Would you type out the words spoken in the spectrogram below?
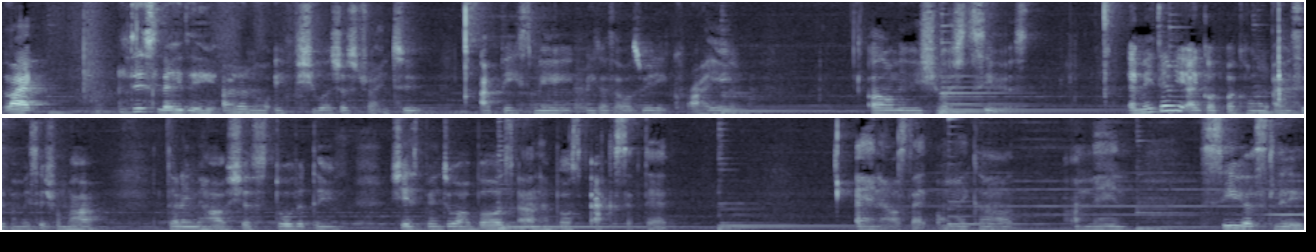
Like this lady, I don't know if she was just trying to appease me because I was really crying, or maybe she was serious. Immediately I got back home, I received a message from her telling me how she has told the thing. She explained to her boss, and her boss accepted. And I was like, oh my god, I mean, seriously.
